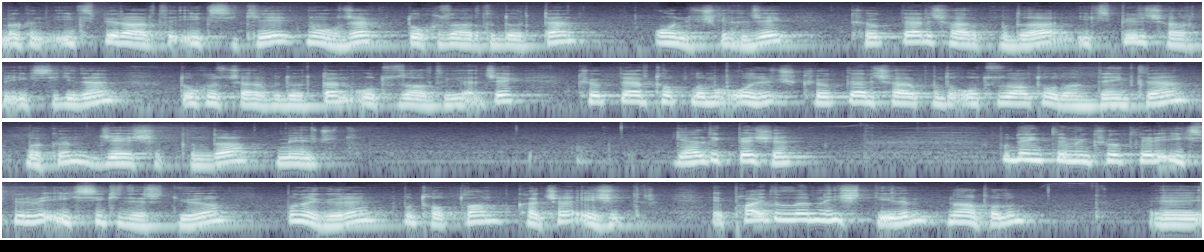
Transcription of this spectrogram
bakın x1 artı x2 ne olacak? 9 artı 4'ten 13 gelecek. Kökler çarpımı da x1 çarpı x2'den 9 çarpı 4'ten 36 gelecek. Kökler toplamı 13. Kökler çarpımı da 36 olan denklem bakın C şıkkında mevcut. Geldik 5'e. Bu denklemin kökleri x1 ve x2'dir diyor. Buna göre bu toplam kaça eşittir? E paydalarını eşitleyelim. Ne yapalım? E,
